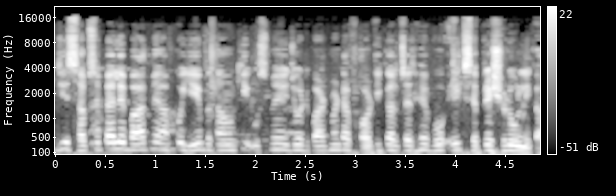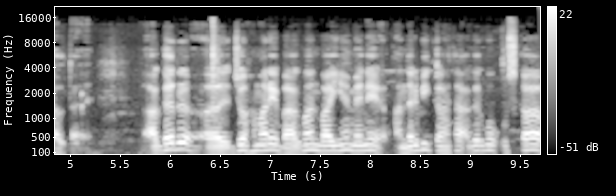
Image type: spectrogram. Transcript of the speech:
جی سب سے پہلے بات میں آپ کو یہ بتاؤں کہ اس میں جو ڈپارٹمنٹ آف ہارٹیکلچر ہے، وہ ایک سپریٹ شیڈول نکالتا ہے۔ اگر جو ہمارے باغبان بھائی ہیں، میں نے اندر بھی کہا تھا، اگر وہ اس کا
